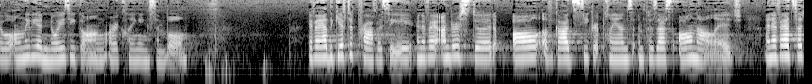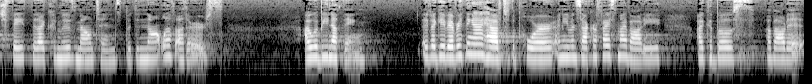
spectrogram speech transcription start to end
I will only be a noisy gong or a clanging cymbal. If I had the gift of prophecy, and if I understood all of God's secret plans and possessed all knowledge, and if I had such faith that I could move mountains but did not love others, I would be nothing. If I gave everything I have to the poor and even sacrificed my body, I could boast about it.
